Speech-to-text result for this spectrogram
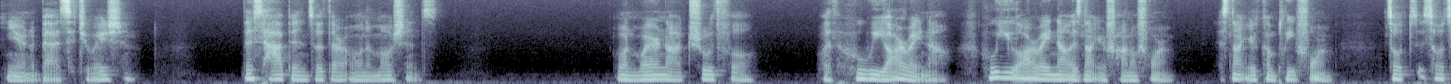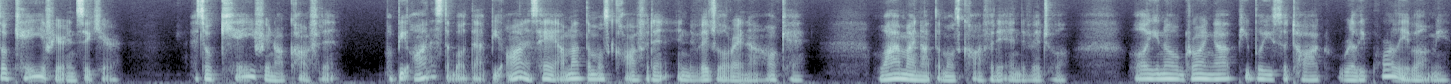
you're in a bad situation. This happens with our own emotions. When we're not truthful with who we are right now, who you are right now is not your final form. It's not your complete form. So, so it's okay if you're insecure. It's okay if you're not confident. But be honest about that. Be honest. Hey, I'm not the most confident individual right now. Okay. Why am I not the most confident individual? Well, you know, growing up, people used to talk really poorly about me.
